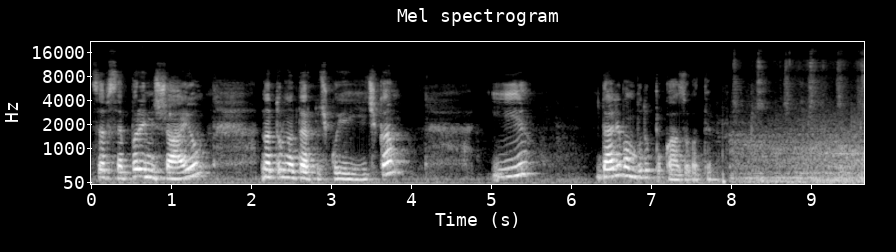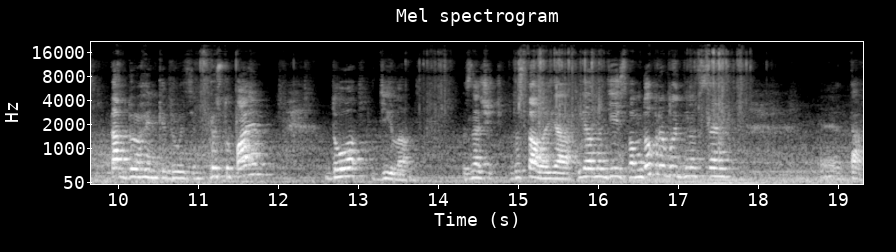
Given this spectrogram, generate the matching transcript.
це все перемішаю, натру на терточку яєчка і далі вам буду показувати. Так, дорогенькі друзі, приступаємо до діла. Значить, достала я, я надіюсь, вам добре видно все. Е, Так,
